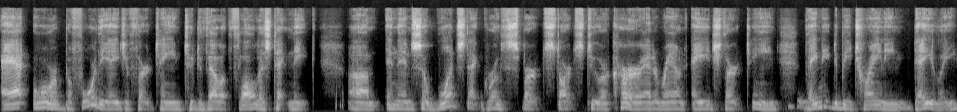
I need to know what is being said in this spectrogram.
at or before the age of 13 to develop flawless technique. Um, and then, so once that growth spurt starts to occur at around age 13, Mhm. they need to be training daily,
